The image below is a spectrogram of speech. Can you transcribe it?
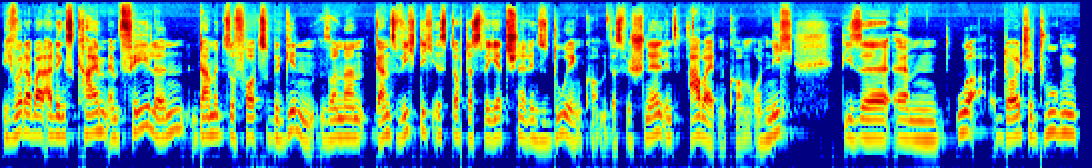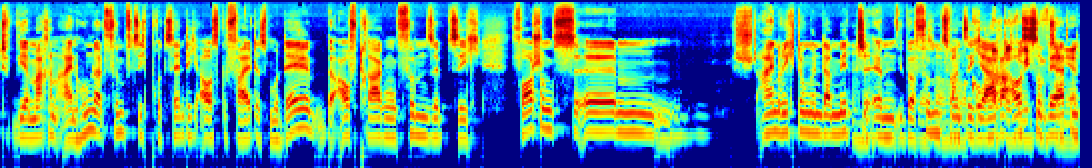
Ich würde aber allerdings keinem empfehlen, damit sofort zu beginnen, sondern ganz wichtig ist doch, dass wir jetzt schnell ins Doing kommen, dass wir schnell ins Arbeiten kommen und nicht diese ähm, urdeutsche Tugend, wir machen ein 150-prozentig ausgefeiltes Modell, beauftragen 75 Forschungs- ähm, Einrichtungen damit, mhm. ähm, über ja, 25 gucken, Jahre auszuwerten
